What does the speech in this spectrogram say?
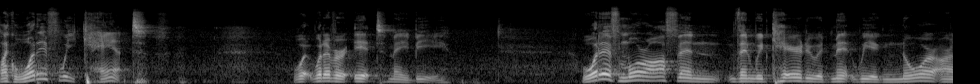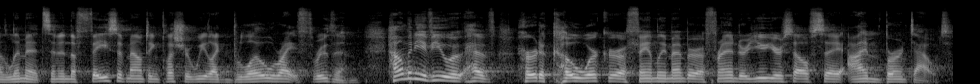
Like, what if we can't? whatever it may be. What if more often than we'd care to admit, we ignore our limits and in the face of mounting pressure, we like blow right through them? How many of you have heard a coworker, a family member, a friend, or you yourself say, I'm burnt out?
